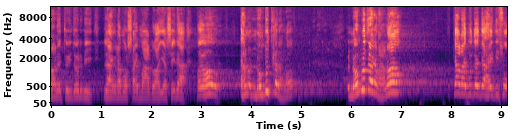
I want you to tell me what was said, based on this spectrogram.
ডরে তুই ধরবি, ল্যাংড়া মশাই মা ডোয়াইয়া সেইরা কয়, ও, এখন নমরুদ কেন হানো নমরুদ কেন হানো কেড়াই বুধ দেখাই দিস ও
